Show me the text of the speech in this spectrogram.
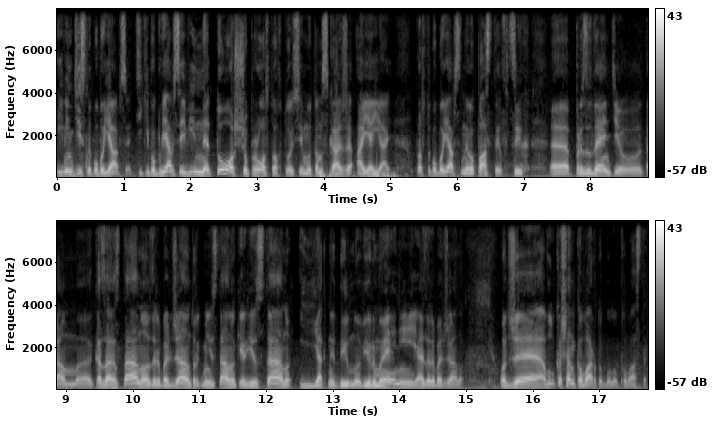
І він дійсно побоявся. Тільки побоявся він не того, що просто хтось йому там скаже ай-яй-яй. Просто побоявся не опасти в цих е, президентів там е, Казахстану, Азербайджану, Туркменістану, Киргизстану і як не дивно, Вірменії і Азербайджану. Отже, в Лукашенко варто було попасти.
